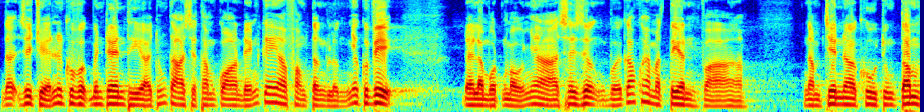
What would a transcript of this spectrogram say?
Đấy, di chuyển lên khu vực bên trên thì ờ, chúng ta sẽ tham quan đến cái ờ, phòng tầng lửng nha quý vị. Đây là một mẫu nhà xây dựng với góc hai mặt tiền và nằm trên khu trung tâm,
